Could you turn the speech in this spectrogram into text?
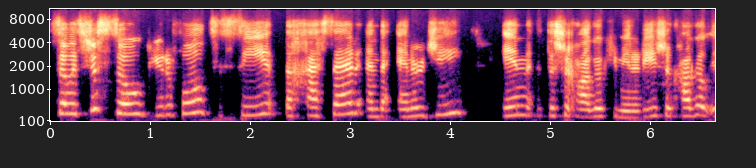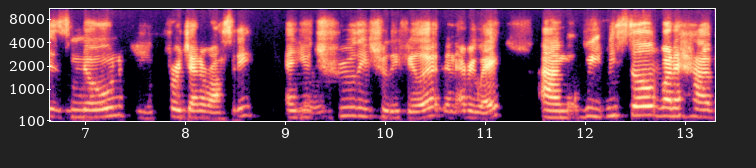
So it's just so beautiful to see the chesed and the energy in the Chicago community. Chicago is known for generosity, and you truly, truly feel it in every way. Um, we we still want to have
